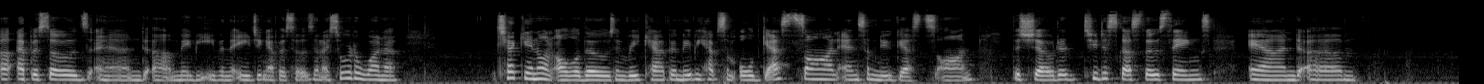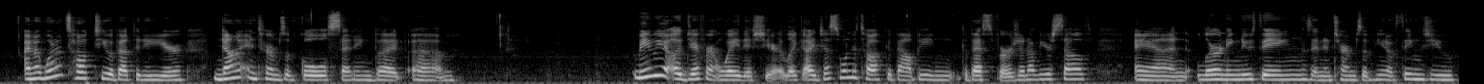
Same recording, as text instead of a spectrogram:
uh, episodes and uh, maybe even the aging episodes. And I sort of want to check in on all of those and recap and maybe have some old guests on and some new guests on the show to, to discuss those things and um, and I want to talk to you about the new year, not in terms of goal setting, but um, maybe a different way this year. Like, I just want to talk about being the best version of yourself and learning new things, and in terms of you know things you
